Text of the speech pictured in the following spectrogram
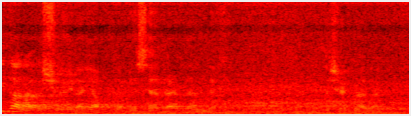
idara ışığıyla yaptığım eserlerdendir. Teşekkür ederim.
